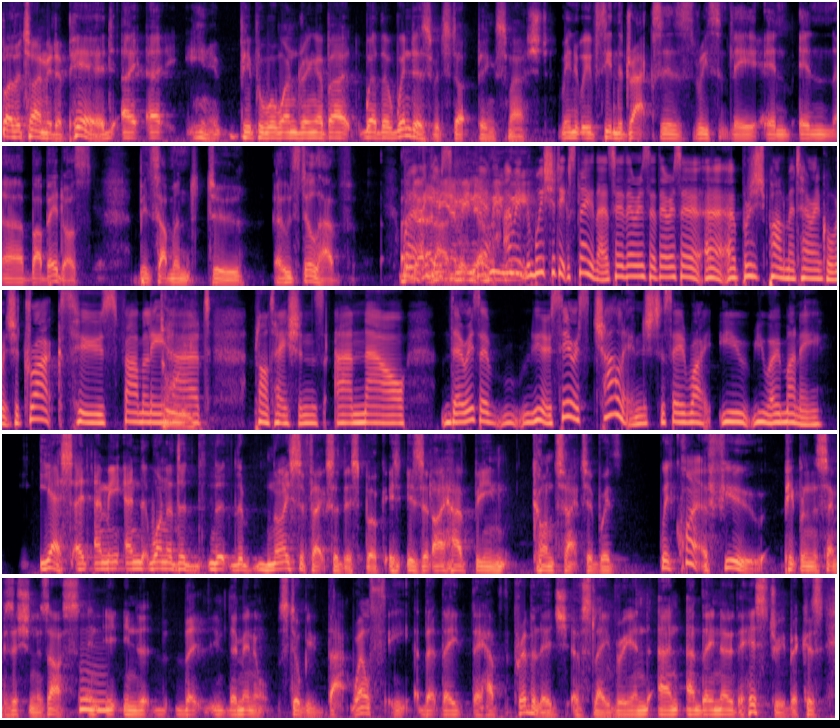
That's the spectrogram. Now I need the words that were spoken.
By the time it appeared, I, I, you know, people were wondering about whether windows would start being smashed. I mean, we've seen the Draxes recently in in uh, Barbados be summoned to, uh, who still have well, uh, yes, I mean, yeah. we, we, I mean, we should explain that. So there is a there is a, a, British parliamentarian called Richard Drax whose family Tory. had plantations, and now there is a you know serious challenge to say, right, you you owe money. Yes, I, I mean, and one of the, the, the nice effects of this book is, is that I have been contacted with with quite a few people in the same position as us, mm. in, in the, they may not still be that wealthy, but they, they have the privilege of slavery and, and, and they know the history because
